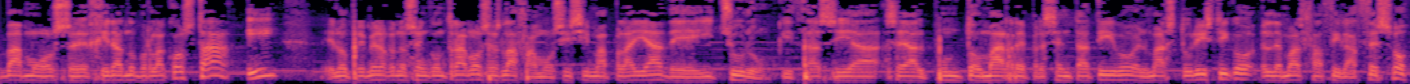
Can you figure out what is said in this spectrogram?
vamos eh, girando por la costa y eh, lo primero que nos encontramos es la famosísima playa de Ichuru. Quizás sea, sea el punto más representativo, el más turístico, el de más fácil acceso,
